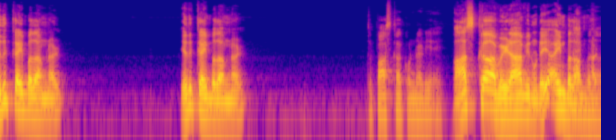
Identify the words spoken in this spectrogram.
எதுக்கு ஐம்பதாம் நாள்? எதுக்கு ஐம்பதாம் நாள்? பாஸ்கா கொண்டாடிய பாஸ்கா விழாவினுடைய ஐம்பதாம் நாள்.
